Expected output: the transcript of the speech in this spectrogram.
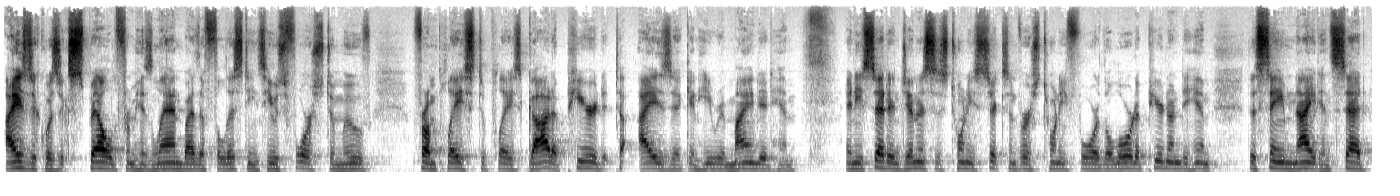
Isaac was expelled from his land by the Philistines. He was forced to move from place to place. God appeared to Isaac and he reminded him. And he said in Genesis 26 and verse 24, The Lord appeared unto him the same night and said,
